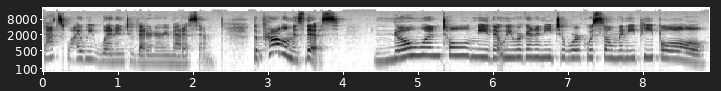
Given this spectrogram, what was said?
That's why we went into veterinary medicine. The problem is this No one told me that we were going to need to work with so many people.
